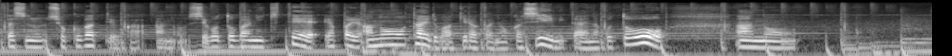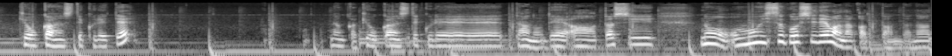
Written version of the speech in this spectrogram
私の職場っていうかあの仕事場に来てやっぱりあの態度は明らかにおかしいみたいなことをあの共感してくれてなんか共感してくれたのでああ私の思い過ごしではなかったんだな。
